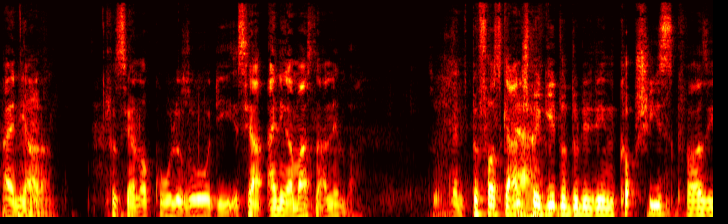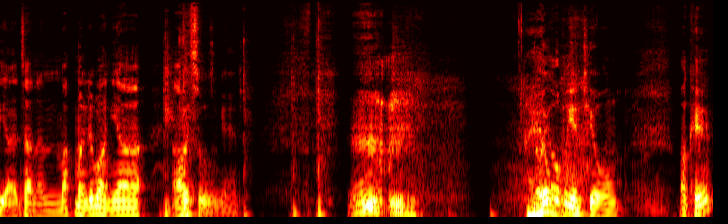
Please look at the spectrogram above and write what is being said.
Ein Jahr lang. Kriegst ja noch Kohle, so, die ist ja einigermaßen annehmbar. So, wenn, bevor es gar nicht Ja. mehr geht und du dir den Kopf schießt quasi, Alter, dann mach mal lieber ein Jahr Arbeitslosengeld. Neuorientierung. Okay?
